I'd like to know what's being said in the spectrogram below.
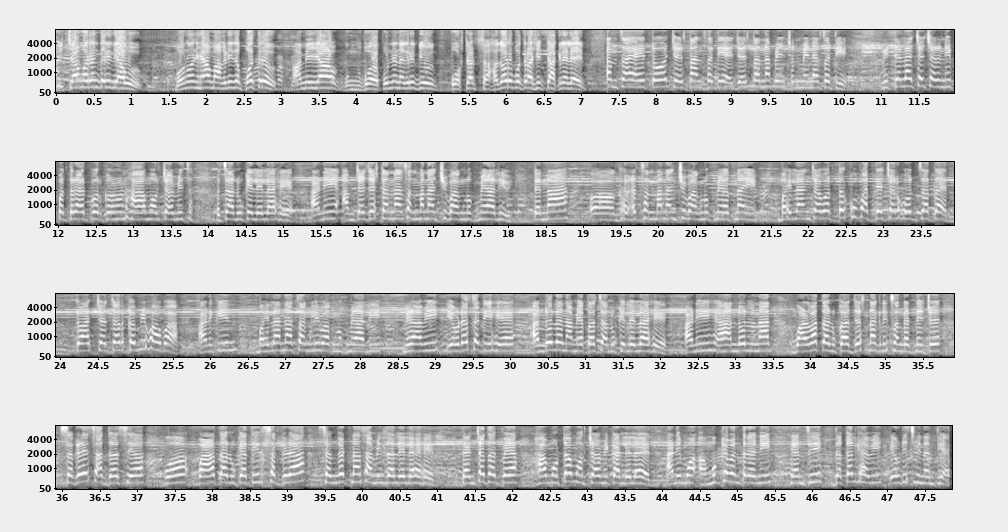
इच्छामरण तरी द्यावं. म्हणून ह्या मागणीचं पत्र आम्ही ह्या प- पुण्यनगरीत येऊन पोस्टात स- हजारो पत्र अशी टाकलेले आहेत. आमचा आहे तो ज्येष्ठांसाठी आहे ज्येष्ठांना पेन्शन मिळण्यासाठी. विठ्ठलाच्या चरणी पत्र अर्पण करून हा मोर्चा आम्ही चालू केलेला आहे. आणि आमच्या ज्येष्ठांना सन्मानाची वागणूक मिळाली. त्यांना घरात सन्मानांची वागणूक मिळत नाही. महिलांच्यावर तर खूप अत्याचार होत जात आहेत. तो अत्याचार कमी व्हावा. आणखीन महिलांना चांगली वागणूक मिळाली मिळावी एवढ्यासाठी हे आंदोलन आम्ही आता चालू केलेलं आहे. आणि ह्या आंदोलनात वाळवा तालुका ज्येष्ठ नागरिक संघटनेचे सगळे सदस्य व वाळा तालुक्यातील सगळ्या संघटना सामील झालेल्या आहेत. त्यांच्यातर्फे हा मोठा मोर्चा आम्ही काढलेला आहे. आणि मुख्यमंत्र्यांनी यांची दखल घ्यावी एवढीच विनंती आहे.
